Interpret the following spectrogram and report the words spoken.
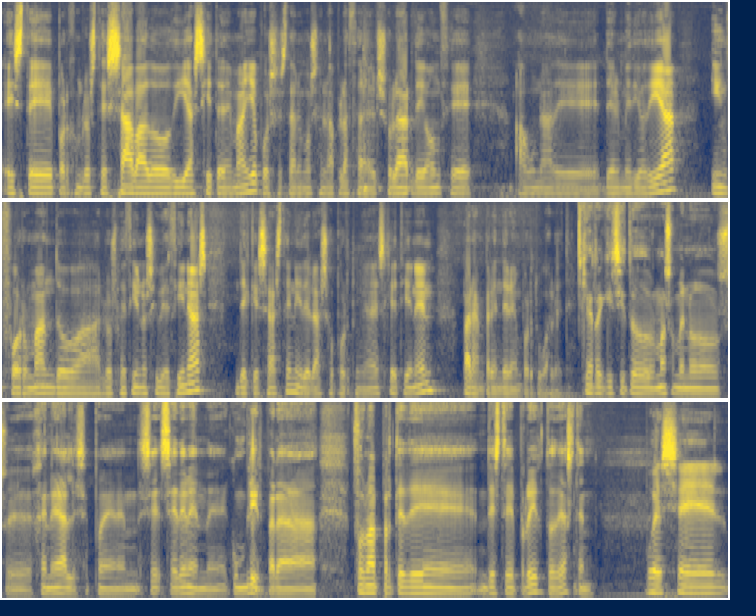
este, por ejemplo, este sábado, día 7 de mayo, pues estaremos en la Plaza del Solar de 11 a una del mediodía informando a los vecinos y vecinas de que se hacen y de las oportunidades que tienen para emprender en Portugalete. ¿Qué requisitos más o menos eh, generales se, pueden, se, deben cumplir para formar parte de, este proyecto de Asten? Pues el,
